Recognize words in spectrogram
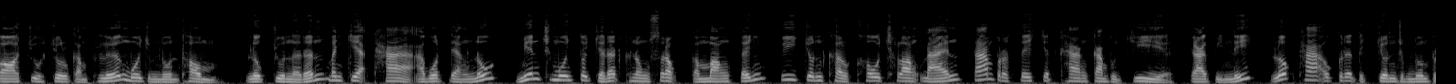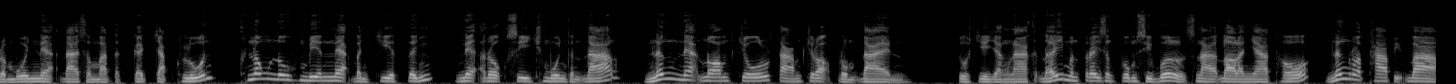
ករណ៍ជួសជុលកំភ្លើងមួយចំនួនធំលោកជួននរិនបញ្ជាក់ថាអាវុធទាំងនោះ មានឈ្មួញទុច្ចរិតក្នុងស្រុកកំងទិញពីជនខិលខូចឆ្លងដែនតាមប្រទេសជិតខាងកម្ពុជាក្រៅពីនេះលោកថាអ ுக ្រិតជនចំនួន6នាក់ដែលសមត្ថកិច្ចចាប់ខ្លួន ក្នុងនោះមានអ្នកបញ្ជាទិញអ្នករកស៊ីឈ្មួញកណ្ដាលនិងអ្នកនាំចូលតាមច្រកព្រំដែន ទោះជាយ៉ាងណាក្តីមន្ត្រីសង្គមស៊ីវិលស្នើដល់អាជ្ញាធរនិងរដ្ឋាភិបាល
